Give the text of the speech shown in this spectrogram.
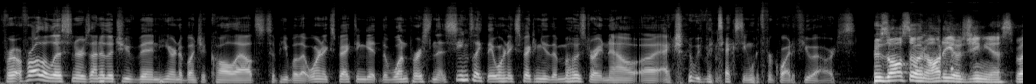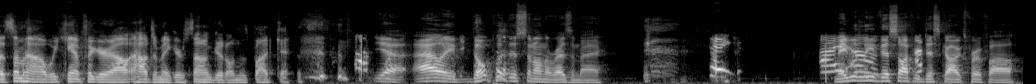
For, for all the listeners, I know that you've been hearing a bunch of call outs to people that weren't expecting it. The one person that seems like they weren't expecting it the most right now, uh, actually, we've been texting with for quite a few hours. who's also an audio genius, but somehow we can't figure out how to make her sound good on this podcast. Yeah, Alli, don't put this one on the resume. hey, I, Maybe leave um, this off your Discogs profile.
